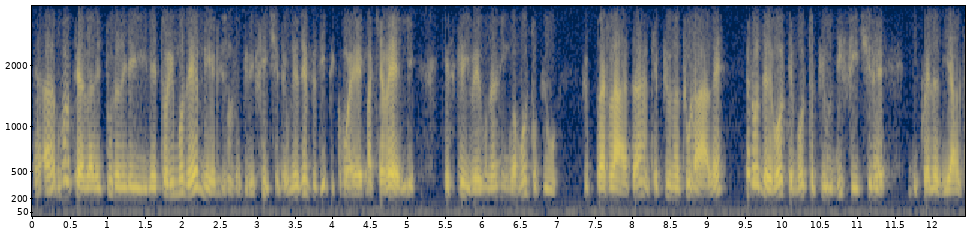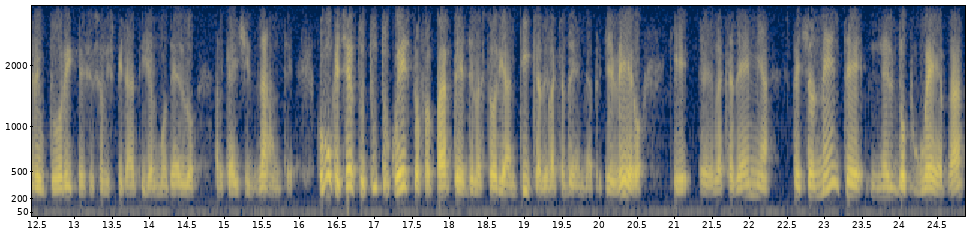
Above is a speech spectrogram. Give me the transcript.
eh, a volte alla lettura dei lettori moderni risulta più difficile. Un esempio tipico è Machiavelli, che scrive una lingua molto più, più parlata, anche più naturale, però delle volte molto più difficile di quella di altri autori che si sono ispirati al modello arcaicizzante. Comunque certo tutto questo fa parte della storia antica dell'Accademia, perché è vero che eh, l'Accademia, specialmente nel dopoguerra,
